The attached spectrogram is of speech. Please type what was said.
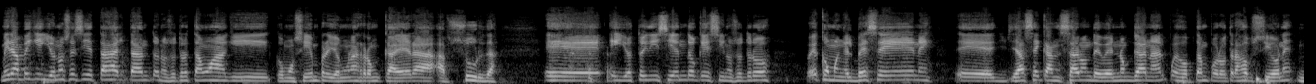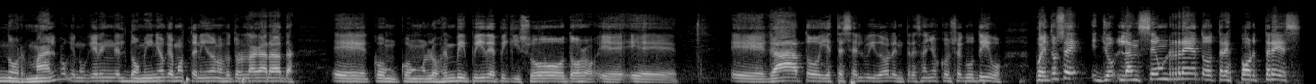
Mira, Piki, yo no sé si estás al tanto. Nosotros estamos aquí, como siempre, yo en una roncaera absurda. Eh, y yo estoy diciendo que si nosotros, pues como en el BCN, eh, ya se cansaron de vernos ganar, pues optan por otras opciones, normal, porque no quieren el dominio que hemos tenido nosotros en la garata eh, con, con los MVP de Piki Soto, eh, eh, Gato y este servidor en tres años consecutivos. Pues entonces yo lancé un reto 3x3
